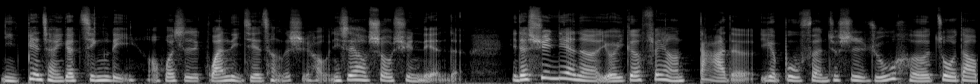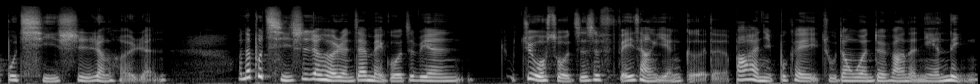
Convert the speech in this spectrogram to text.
你变成一个经理啊，或是管理阶层的时候，你是要受训练的。你的训练呢，有一个非常大的一个部分，就是如何做到不歧视任何人。哦那不歧视任何人，在美国这边，据我所知是非常严格的，包含你不可以主动问对方的年龄，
